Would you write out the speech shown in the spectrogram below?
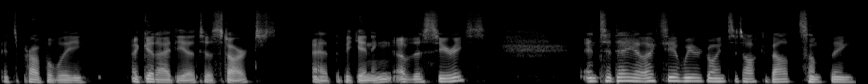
it's probably a good idea to start at the beginning of this series. And today, Alexia, we are going to talk about something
